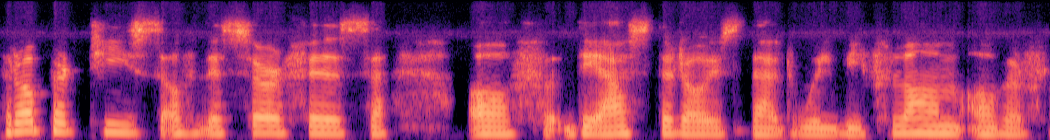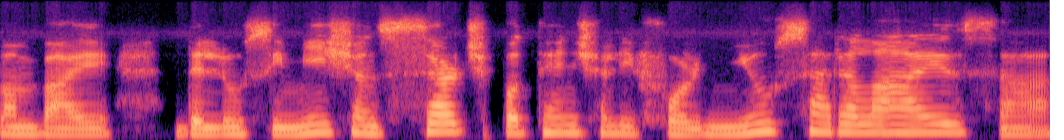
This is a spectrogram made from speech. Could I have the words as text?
properties of the surface of the asteroids that will be flown, overflown by the Lucy mission, search potentially for new satellites. Uh,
